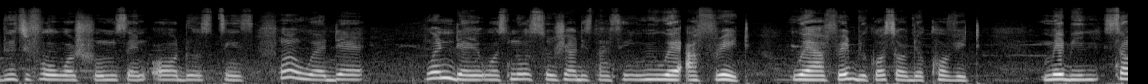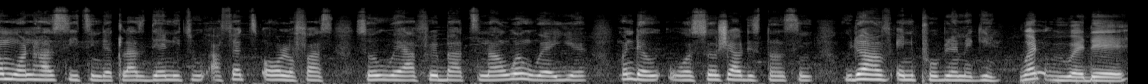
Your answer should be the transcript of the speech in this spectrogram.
beautiful washrooms and all those things. When we were there, when there was no social distancing, we were afraid. We were afraid because of the COVID. Maybe someone has it in the class, then it will affect all of us. So we're afraid. But now, when we're here, when there was social distancing, we don't have any problem again. When we were there,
